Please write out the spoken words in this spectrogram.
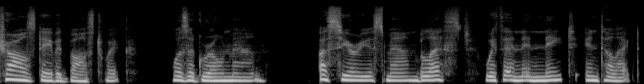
Charles David Bostwick was a grown man, a serious man blessed with an innate intellect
